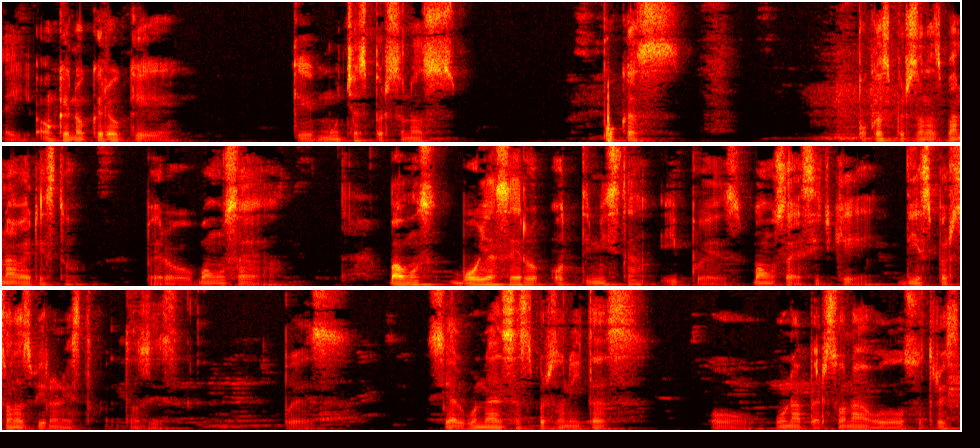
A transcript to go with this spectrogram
ahí aunque no creo que, que muchas personas pocas pocas personas van a ver esto pero vamos a vamos voy a ser optimista y pues vamos a decir que 10 personas vieron esto. Entonces pues si alguna de esas personitas o una persona o dos o tres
